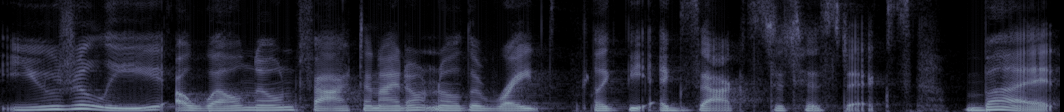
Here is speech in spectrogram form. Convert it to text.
usually a well-known fact, and I don't know the right, like, the exact statistics, but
